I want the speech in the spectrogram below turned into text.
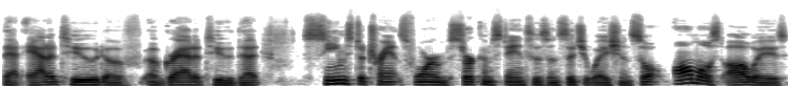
that attitude of, of gratitude that seems to transform circumstances and situations. So, almost always,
